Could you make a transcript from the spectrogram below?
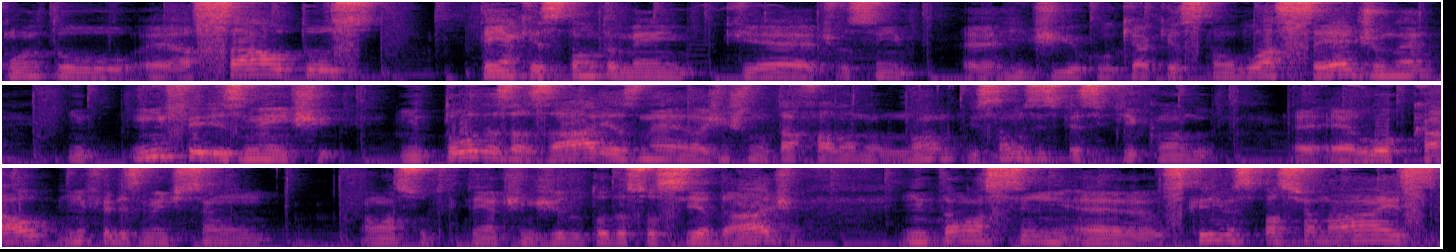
quanto é, assaltos. Tem a questão também que é, tipo assim, é ridículo, que é a questão do assédio, né? In- Infelizmente, em todas as áreas, né? A gente não está falando, não estamos especificando é, é, local. Infelizmente, isso é um, é um assunto que tem atingido toda a sociedade. Então, assim, é, os crimes passionais.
